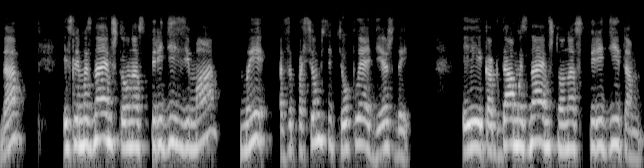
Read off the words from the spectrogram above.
Да? Если мы знаем, что у нас впереди зима, мы запасемся теплой одеждой. И когда мы знаем, что у нас впереди там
